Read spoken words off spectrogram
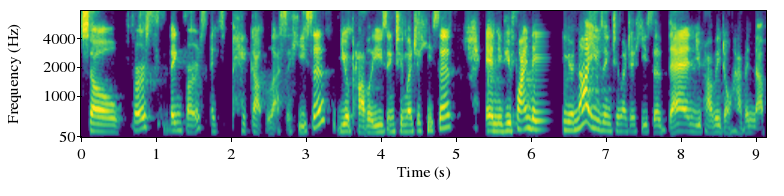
so first thing first it's pick up less adhesive you're probably using too much adhesive and if you find that you're not using too much adhesive then you probably don't have enough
